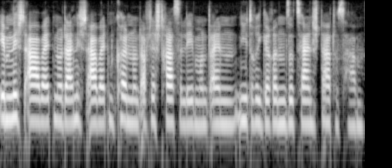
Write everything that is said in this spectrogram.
eben nicht arbeiten oder nicht arbeiten können und auf der Straße leben und einen niedrigeren sozialen Status haben.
